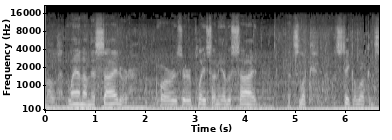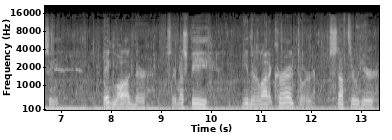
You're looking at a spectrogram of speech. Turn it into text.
To land on this side or, or is there a place on the other side? Let's look, let's take a look and see. Big log there. So there must be either a lot of current or stuff through here.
